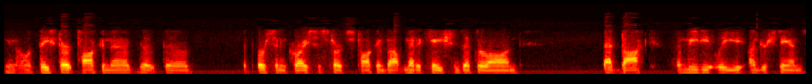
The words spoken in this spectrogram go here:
you know if they start talking to the, the the person in crisis starts talking about medications that they're on, that doc immediately understands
